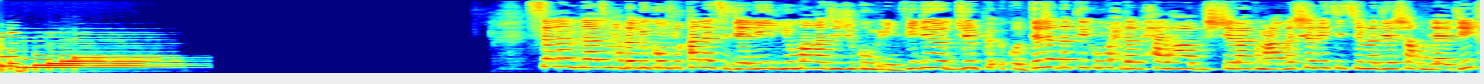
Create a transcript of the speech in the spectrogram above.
Thank you. سلام بنات مرحبا بكم في القناة ديالي. اليوم غادي نجيكم une vidéo dupe كنت déjà درت لكم وحدة بحالها بالاشتراك مع بشريتي تيما ديال شهر بلادي.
